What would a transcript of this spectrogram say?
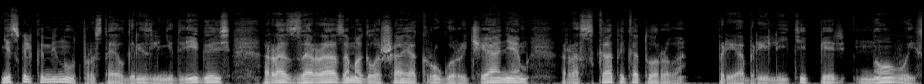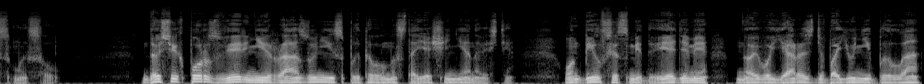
Несколько минут простоял Гризли, не двигаясь, раз за разом оглашая кругу рычанием, раскаты которого приобрели теперь новый смысл. До сих пор зверь ни разу не испытывал настоящей ненависти — он бился с медведями, но его ярость в бою не была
